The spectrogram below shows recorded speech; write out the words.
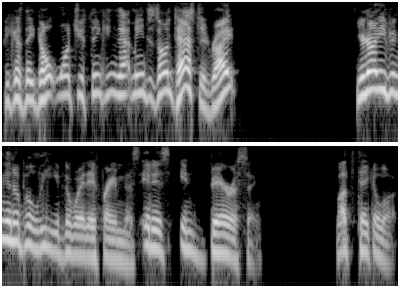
because they don't want you thinking that means it's untested, right? You're not even going to believe the way they frame this. It is embarrassing. Let's take a look.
